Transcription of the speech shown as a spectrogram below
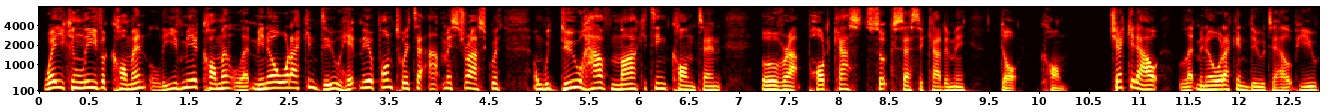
where you can leave a comment, leave me a comment. Let me know what I can do. Hit me up on Twitter at Mr. Asquith. And we do have marketing content over at podcastsuccessacademy.com. Check it out. Let me know what I can do to help you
